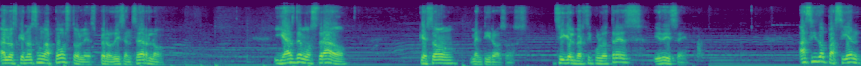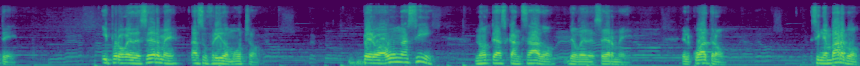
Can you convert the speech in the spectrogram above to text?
a los que no son apóstoles, pero dicen serlo. Y has demostrado que son mentirosos. Sigue el versículo 3 y dice, has sido paciente y por obedecerme has sufrido mucho. Pero aún así no te has cansado de obedecerme. El 4. Sin embargo,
